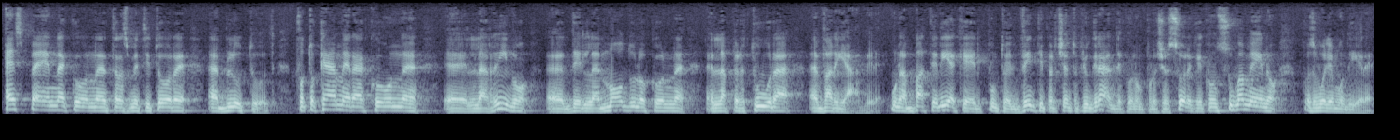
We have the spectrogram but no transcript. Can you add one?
S Pen con trasmettitore eh, Bluetooth, fotocamera con eh, l'arrivo eh, del modulo con la apertura eh, variabile, una batteria che appunto è il 20% più grande con un processore che consuma meno, cosa vogliamo dire?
